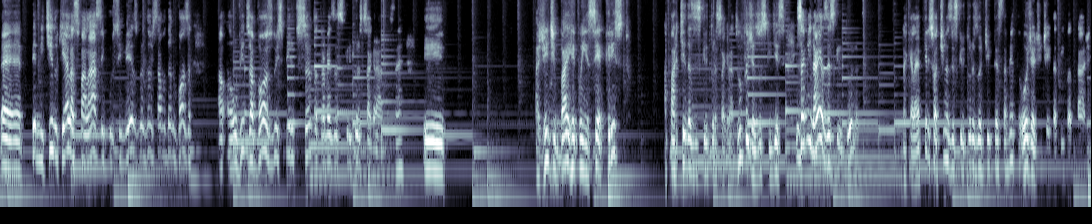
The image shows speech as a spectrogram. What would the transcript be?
é, permitindo que elas falassem por si mesmas, não estavam dando voz a, a, ouvidos à voz do Espírito Santo através das Escrituras Sagradas. Né? E a gente vai reconhecer Cristo a partir das Escrituras Sagradas. Não foi Jesus que disse: examinai as Escrituras. Naquela época ele só tinha as Escrituras do Antigo Testamento. Hoje a gente ainda tem vantagem.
